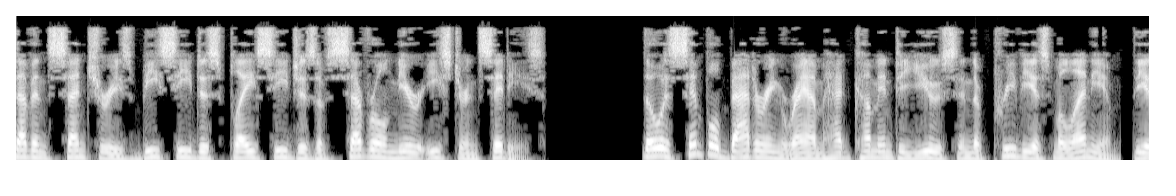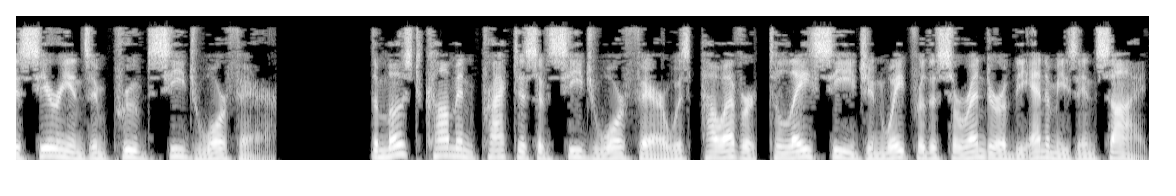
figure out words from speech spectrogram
7th centuries BC display sieges of several Near Eastern cities. Though a simple battering ram had come into use in the previous millennium, the Assyrians improved siege warfare. The most common practice of siege warfare was, however, to lay siege and wait for the surrender of the enemies inside.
